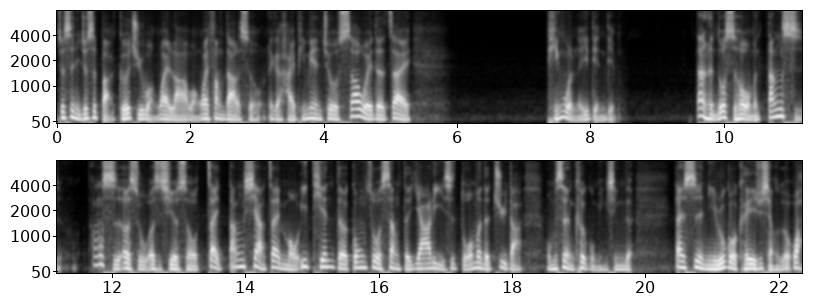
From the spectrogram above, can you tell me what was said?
就是你就是把格局往外拉、往外放大的时候，那个海平面就稍微的在平稳了一点点。但很多时候，我们当时。当时二十五、二十七的时候，在当下，在某一天的工作上的压力是多么的巨大，我们是很刻骨铭心的。但是，你如果可以去想说，哇，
